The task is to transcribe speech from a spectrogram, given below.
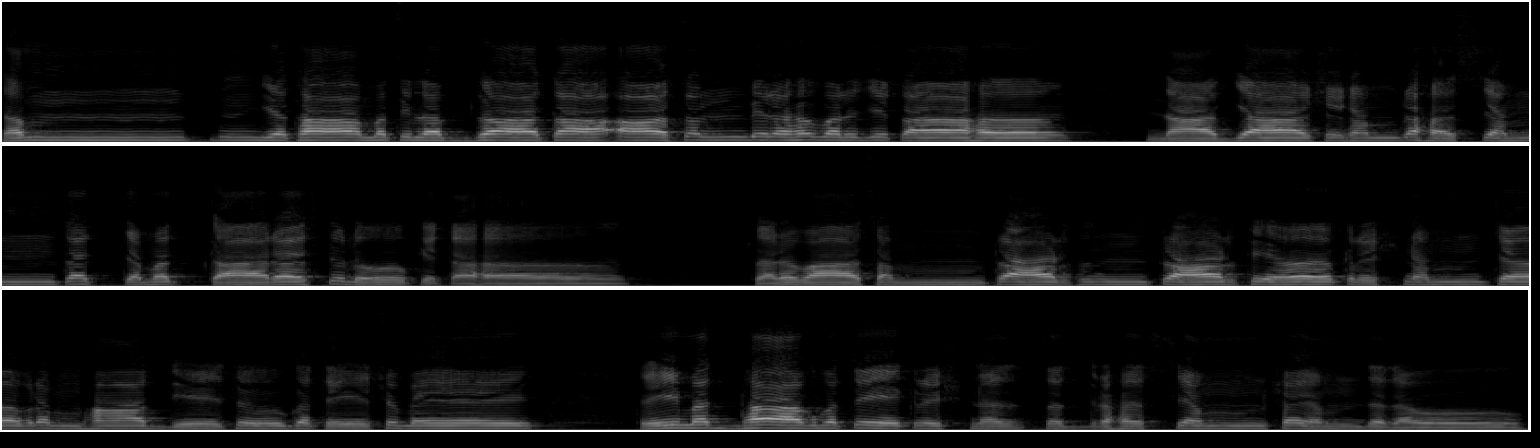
तम यथा मतिलब्ध्वा ता आसन् विरहवर्जिताः। नाज्ञाशिषं रहस्यं तच्चमत्कारस्तु लोकितः। स्वर्वासं प्रार्थन् प्रार्थ्य कृष्णं च ब्रह्माद्येषु गतेषु मे। श्रीमद्भागवते कृष्णस्तद्रहस्यं स्वयं ददौ।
